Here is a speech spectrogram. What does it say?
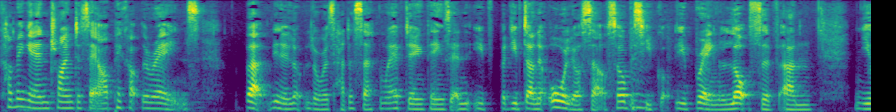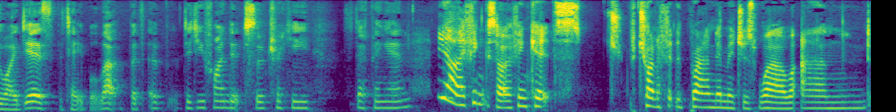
coming in trying to say, "I'll pick up the reins," but you know, Laura's had a certain way of doing things, and you've, but you've done it all yourself. So obviously, you've got you bring lots of um, new ideas to the table. That, but uh, did you find it sort of tricky stepping in? Yeah, I think so. I think it's tr- trying to fit the brand image as well and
